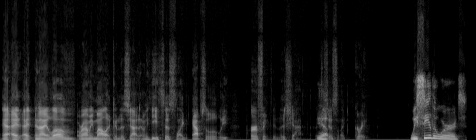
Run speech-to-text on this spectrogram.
and I, I and I love Rami Malek in this shot. I mean, he's just like absolutely perfect in this shot. Yeah. just like great. We see the words,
